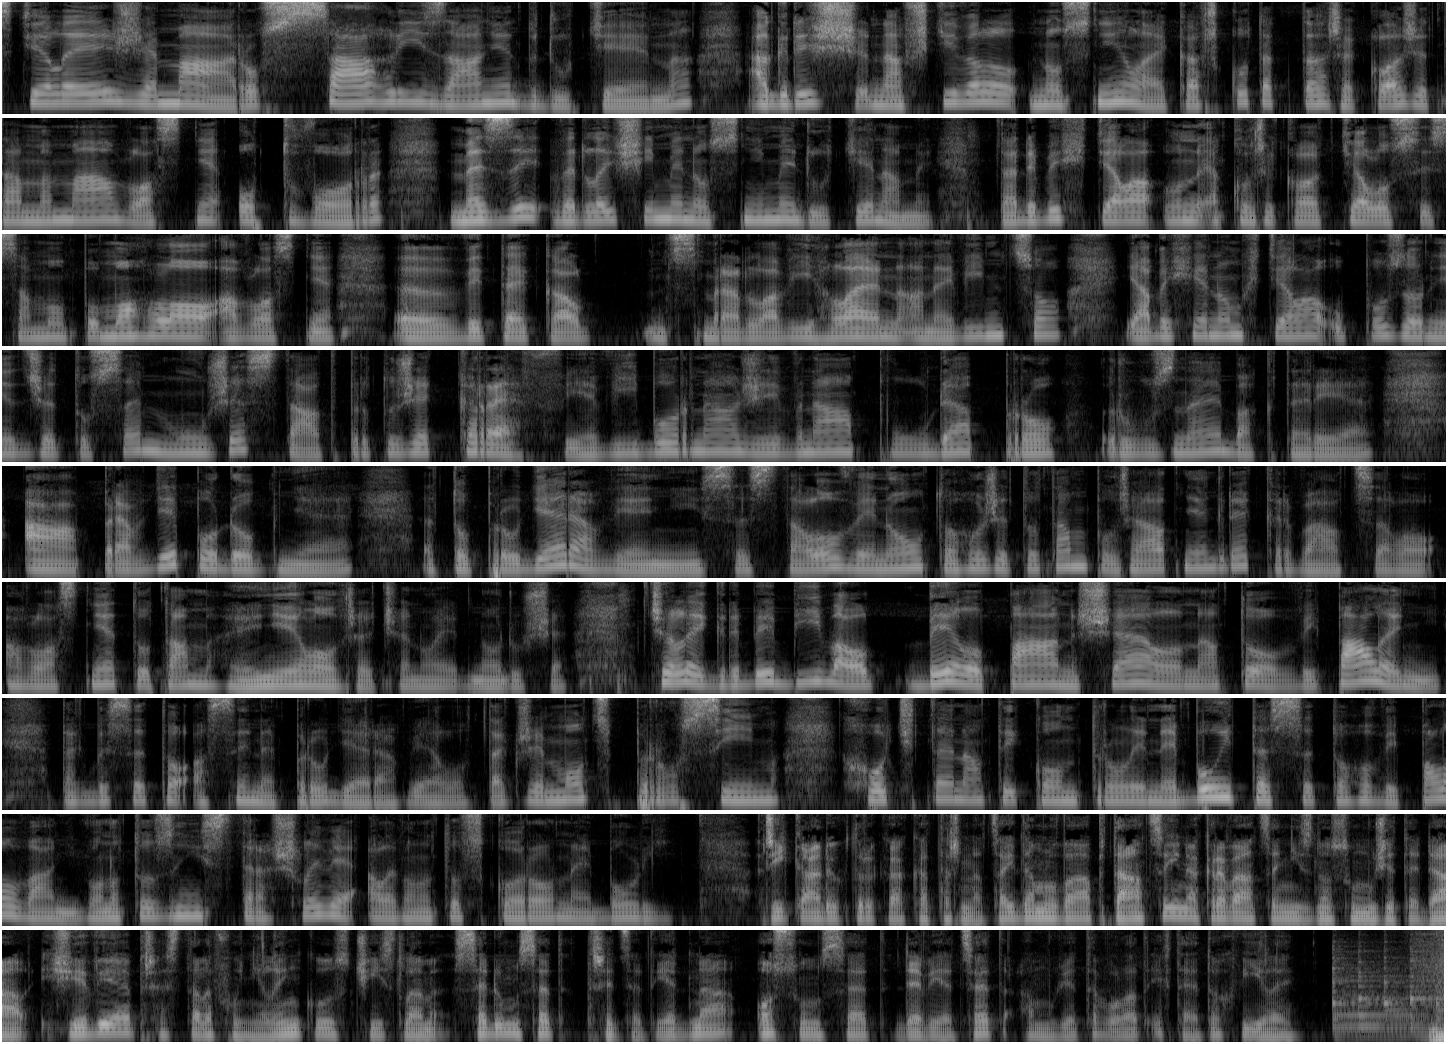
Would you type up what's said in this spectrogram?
zjistili, že má rozsáhlý zánět dutin a když navštívil nosní lékařku, tak ta řekla, že tam má vlastně otvor mezi vedlejšími nosními dutinami. Tady bych chtěla, on jako říkal, tělo si samo pomohlo a vlastně eh, vytékal smradlavý hlen a nevím co. Já bych jenom chtěla upozornit, že to se může stát, protože krev je výborná živná půda pro různé bakterie a pravděpodobně to proděravění se stalo vinou toho, že to tam pořád někde krvácelo a vlastně to tam hnilo, řečeno jednoduše. Čili kdyby býval, byl pán šel na to vypálení, tak by se to asi neproděravělo. Takže moc prosím, choďte na ty kontroly, nebojte se toho vypalování. Ono to zní strašlivě, ale ono to skoro nebolí. Říká doktorka Kateřina Cajdamlová. Ptát se na krvácení z nosu můžete dál živě přes telefonní linku s číslem 731 800 900 a můžete volat i v této chvíli.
